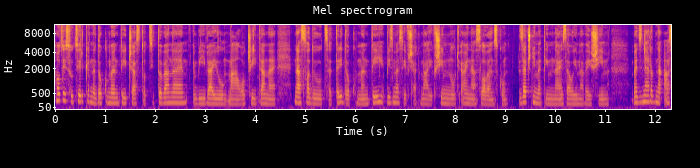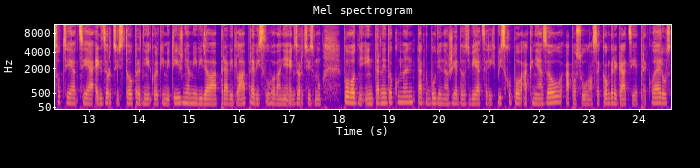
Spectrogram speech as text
Hoci sú cirkevné dokumenty často citované, bývajú málo čítané. Nasledujúce tri dokumenty by sme si však mali všimnúť aj na Slovensku. Začnime tým najzaujímavejším. Medzinárodná asociácia exorcistov pred niekoľkými týždňami vydala pravidlá pre vysluhovanie exorcizmu. Pôvodne interný dokument tak bude na žiadosť viacerých biskupov a kňazov a po súhlase kongregácie pre klérus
